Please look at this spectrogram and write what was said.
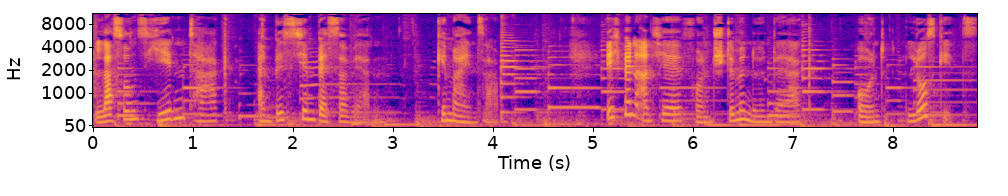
Lass uns jeden Tag ein bisschen besser werden, gemeinsam. Ich bin Antje von Stimme Nürnberg und los geht's.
